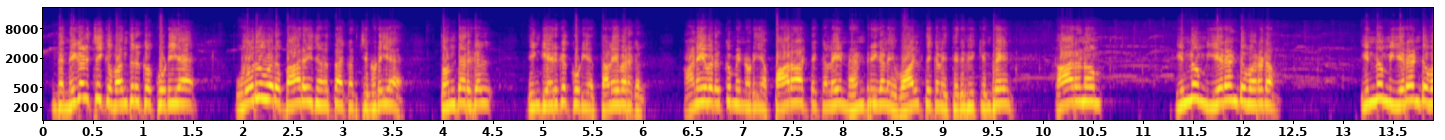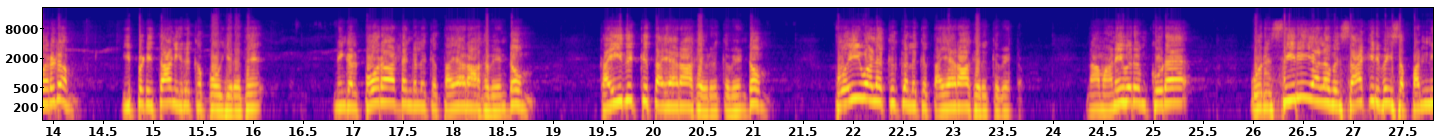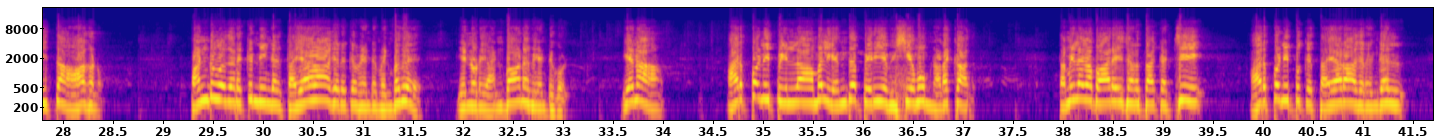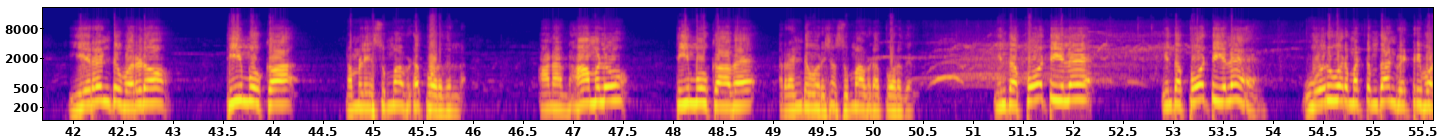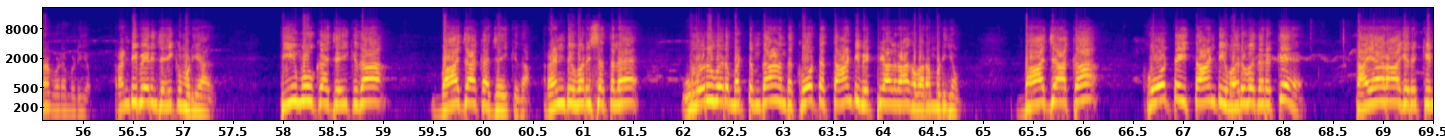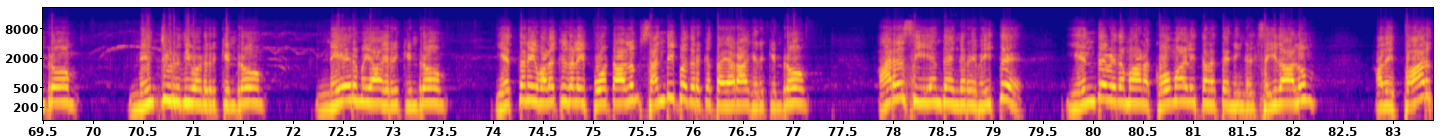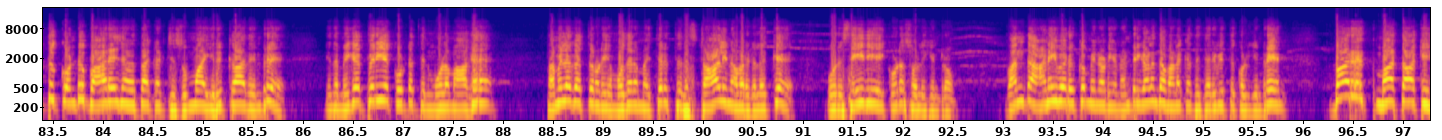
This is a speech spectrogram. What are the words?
இந்த நிகழ்ச்சிக்கு வந்திருக்கக்கூடிய ஒரு ஒரு பாரதிய ஜனதா கட்சியினுடைய தொண்டர்கள் இங்கே இருக்கக்கூடிய தலைவர்கள் அனைவருக்கும் என்னுடைய பாராட்டுக்களை நன்றிகளை வாழ்த்துக்களை தெரிவிக்கின்றேன். காரணம் இன்னும் இரண்டு வருடம் இன்னும் இரண்டு வருடம் இப்படித்தான் இருக்க போகிறது. நீங்கள் போராட்டங்களுக்கு தயாராக வேண்டும் கைதுக்கு தயாராக இருக்க வேண்டும் பொய் வழக்குகளுக்கு தயாராக இருக்க வேண்டும். நாம் அனைவரும் கூட ஒரு சிறிய அளவு சாக்ரிஃபைஸை பண்ணித்தான் ஆகணும். பண்ணுவதற்கு நீங்கள் தயாராக இருக்க வேண்டும் என்பது என்னுடைய அன்பான வேண்டுகோள். ஏன்னா அர்ப்பணிப்பு இல்லாமல் எந்த பெரிய விஷயமும் நடக்காது. தமிழக பாரதிய ஜனதா கட்சி அர்ப்பணிப்புக்கு தயாராக இருங்கள் இரண்டு வருடம் திமுக நம்மளை சும்மா விட போகிறதில்ல ஆனால் நாமளும் திமுகவை ரெண்டு வருஷம் சும்மா விட போகிறது இந்த போட்டியில் இந்த போட்டியில் ஒருவர் மட்டும்தான் வெற்றி பெற விட முடியும். ரெண்டு பேரும் ஜெயிக்க முடியாது. திமுக ஜெயிக்குதா? பாஜக ஜெயிக்குதா? ரெண்டு வருஷத்தில் ஒருவர் மட்டும்தான் அந்த கோட்டை தாண்டி வெற்றியாளராக வர முடியும். பாஜக கோட்டை தாண்டி வருவதற்கு தயாராக இருக்கின்றோம் நெஞ்சுறுதியோடு இருக்கின்றோம் நேர்மையாக இருக்கின்றோம். எத்தனை வழக்குகளை போட்டாலும் சந்திப்பதற்கு தயாராக இருக்கின்றோம். அரசு இயந்திரங்களை வைத்து எந்த விதமான கோமாளித்தனத்தை நீங்கள் செய்தாலும் அதை பார்த்து கொண்டு பாரதிய ஜனதா கட்சி சும்மா இருக்காது என்று இந்த மிகப்பெரிய கூட்டத்தின் மூலமாக தமிழகத்தினுடைய முதலமைச்சர் திரு ஸ்டாலின் அவர்களுக்கு ஒரு செய்தியை கூட சொல்லுகின்றோம். வந்த அனைவருக்கும் என்னுடைய நன்றி கலந்த வணக்கத்தை தெரிவித்துக் கொள்கின்றேன். பாரத் மாதா கி.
